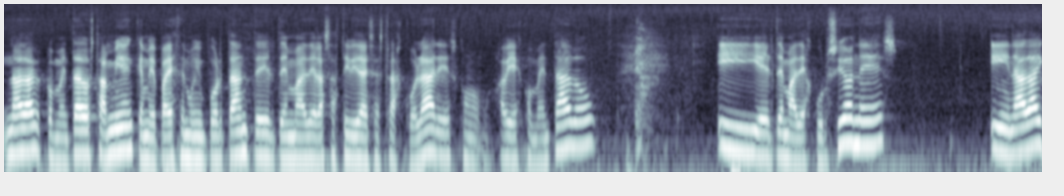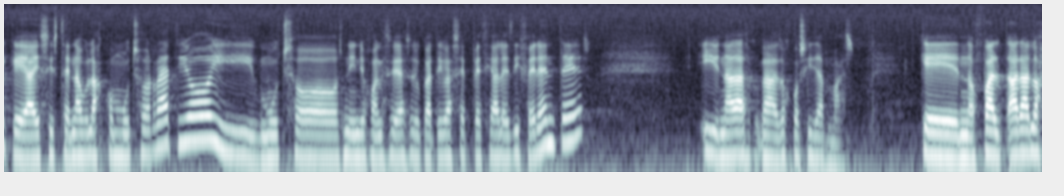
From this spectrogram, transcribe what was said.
nada, comentados también que me parece muy importante el tema de las actividades extraescolares, como habéis comentado, y el tema de excursiones. Y nada, y que existen aulas con mucho ratio y muchos niños con necesidades educativas especiales diferentes. Y nada, nada dos cosillas más. Que nos falta, ahora los,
